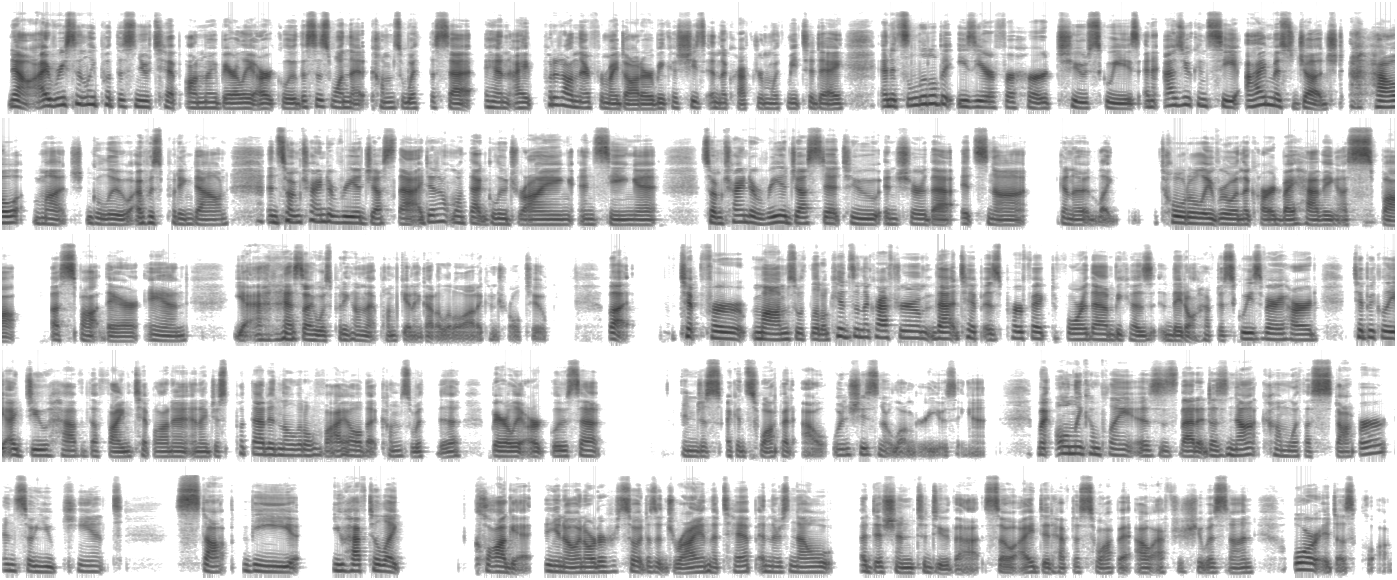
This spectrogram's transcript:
Now, I recently put this new tip on my Bearly Art Glue. This is one that comes with the set, and I put it on there for my daughter because she's in the craft room with me today, and it's a little bit easier for her to squeeze. And as you can see, I misjudged how much glue I was putting down, and so I'm trying to readjust that. I didn't want that glue drying and seeing it, so I'm trying to readjust it to ensure that it's not gonna like totally ruin the card by having a spot a spot there and yeah, and as I was putting on that pumpkin, it got a little out of control too. But tip for moms with little kids in the craft room that tip is perfect for them because they don't have to squeeze very hard. Typically, I do have the fine tip on it, and I just put that in the little vial that comes with the Bearly Art Glue set, and just I can swap it out when she's no longer using it. My only complaint is, is that it does not come with a stopper, and so you can't stop the you have to like clog it, you know, in order so it doesn't dry in the tip. And there's no addition to do that. So I did have to swap it out after she was done, or it does clog.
